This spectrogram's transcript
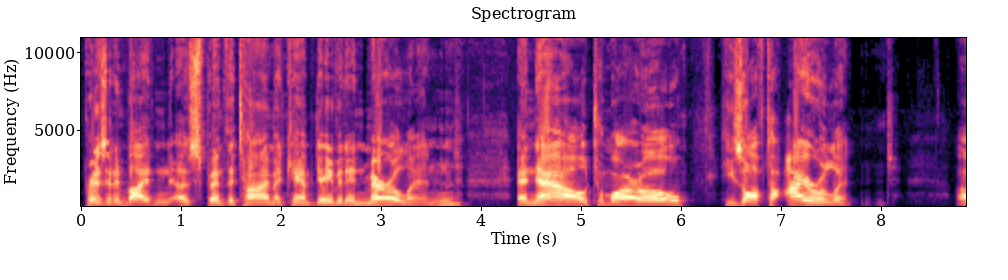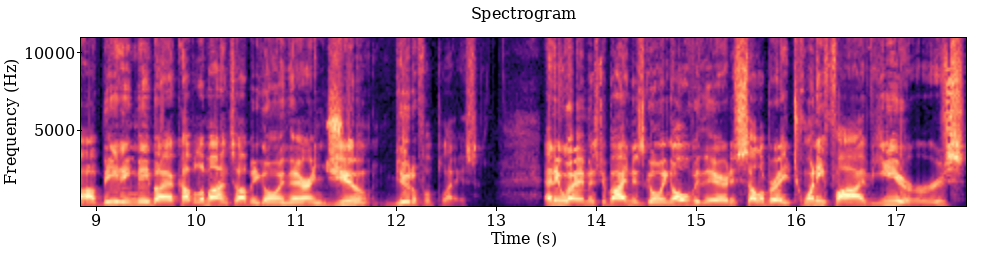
President Biden uh, spent the time at Camp David in Maryland, and now, tomorrow, he's off to Ireland uh, beating me by a couple of months. I'll be going there in June. Beautiful place. Anyway, Mr. Biden is going over there to celebrate 25 years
